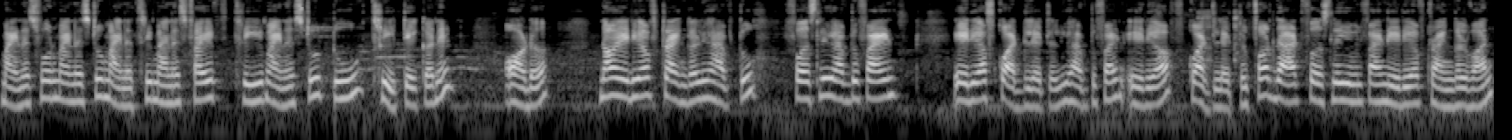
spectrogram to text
minus 4, minus 2, minus 3, minus 5, 3, minus 2, 2, 3 taken in order. Now area of triangle you have to firstly you have to find area of quadrilateral. You have to find area of quadrilateral. For that firstly you will find area of triangle 1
